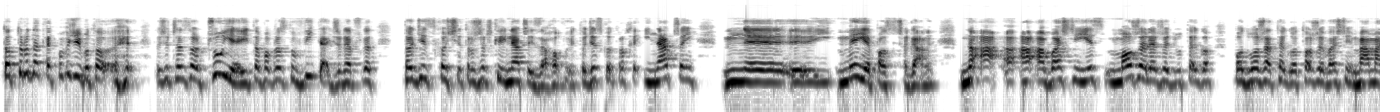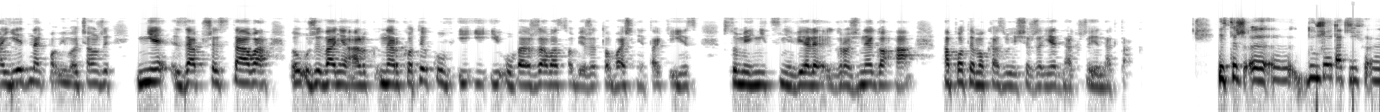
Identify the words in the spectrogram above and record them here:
to trudno tak powiedzieć, bo to, to się często czuje i to po prostu widać, że na przykład to dziecko się troszeczkę inaczej zachowuje, to dziecko trochę inaczej mm, e, e, my je postrzegamy. No a, a, a właśnie jest, może leżeć u tego podłoża tego to, że właśnie mama jednak pomimo ciąży nie zaprzestała używania narkotyków i, i, i uważała sobie, że to właśnie takie jest w sumie nic niewiele groźnego, a, a potem okazuje się, że jednak, że jednak tak. Jest też e, e, dużo takich e,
